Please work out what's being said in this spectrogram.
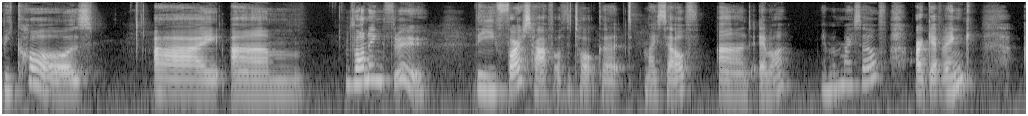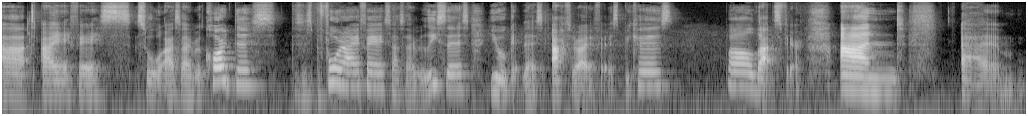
because I am running through the first half of the talk that myself and Emma, Emma and myself, are giving at IFS. So as I record this, this is before IFS. As I release this, you will get this after IFS because, well, that's fair. And um,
